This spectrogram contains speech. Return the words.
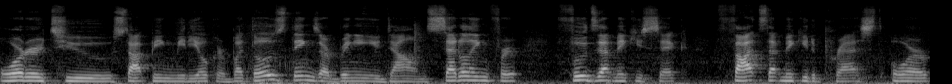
order to stop being mediocre. But those things are bringing you down. Settling for foods that make you sick thoughts that make you depressed or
